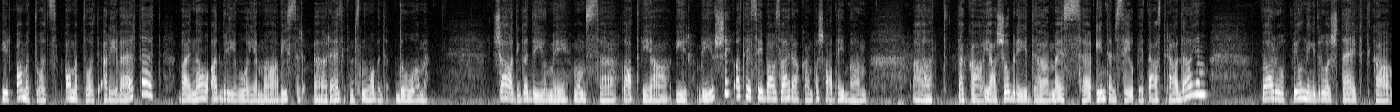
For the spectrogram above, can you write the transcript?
ir pamatots, pamatoti arī vērtēt, vai nav atbrīvojama visa Rēzeknas novada doma. Šādi gadījumi mums Latvijā ir bijuši attiecībā uz vairākām pašvaldībām. Tā kā jā, šobrīd mēs intensīvi pie tā strādājam, varu pilnīgi droši teikt, ka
